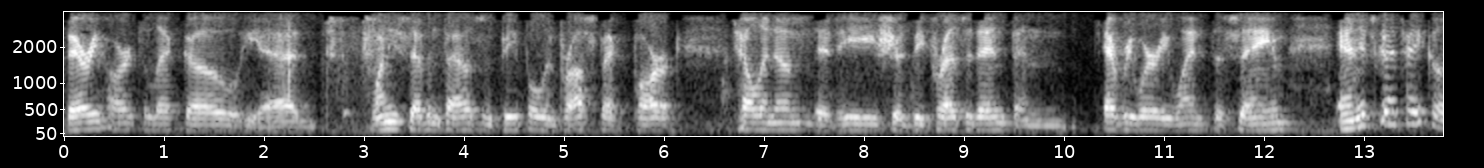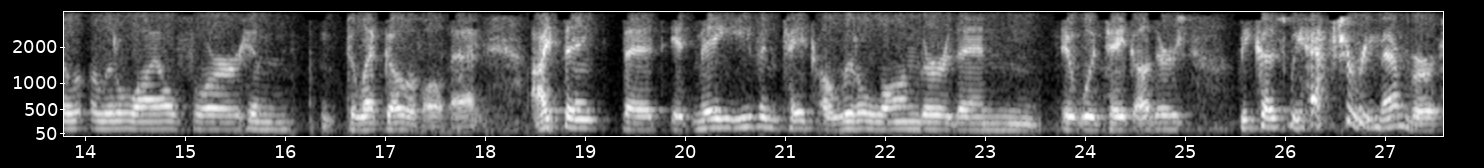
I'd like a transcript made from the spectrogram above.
very hard to let go. He had 27,000 people in Prospect Park telling him that he should be president and everywhere he went the same. And it's going to take a, a little while for him to let go of all that. I think that it may even take a little longer than it would take others because we have to remember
